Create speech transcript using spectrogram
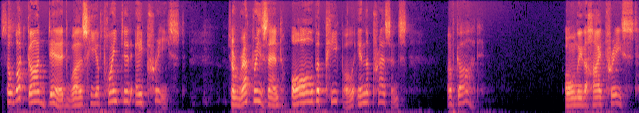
So, what God did was he appointed a priest to represent all the people in the presence of God. Only the high priest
